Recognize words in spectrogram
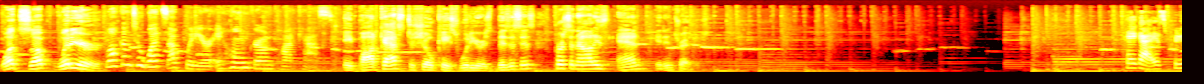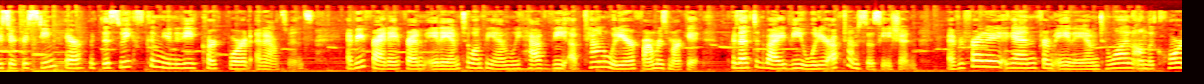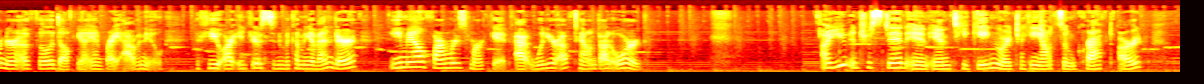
What's up, Whittier? Welcome to What's Up Whittier, a homegrown podcast. A podcast to showcase Whittier's businesses, personalities, and hidden treasures. Hey guys, producer Christine here with this week's Community Corkboard announcements. Every Friday from 8 a.m. to 1 p.m., we have the Uptown Whittier Farmers Market presented by the Whittier Uptown Association. Every Friday, again from 8 a.m. to 1 on the corner of Philadelphia and Bright Avenue. If you are interested in becoming a vendor, email farmersmarket at whittieruptown.org. Are you interested in antiquing or checking out some craft art?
